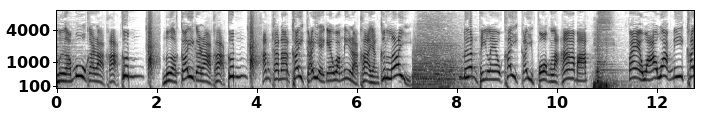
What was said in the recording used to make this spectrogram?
เนื้อมูก็ราคาขึ้น เนื้อไก่ก็ราคาขึ้นหันขนาดไข่ไก่ไอ้แกวางนี้ราคาอย่างขึ้นเลย เดือนที่แล้วไข่ไก่ฟองละห้าบาทแต่ว่าว่างนี้ไข่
